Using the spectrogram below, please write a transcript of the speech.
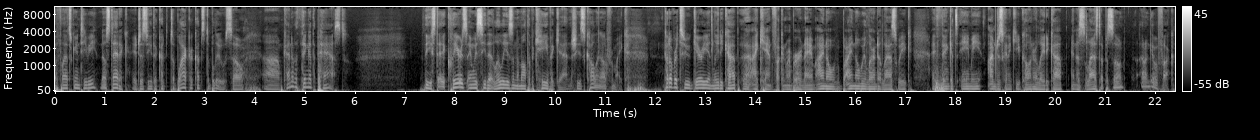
a, flat screen TV, no static. It just either cuts to black or cuts to blue. So, um, kind of a thing of the past. The static clears, and we see that Lily is in the mouth of a cave again. She's calling out for Mike. Cut over to Gary and Lady Cop. Uh, I can't fucking remember her name. I know, I know we learned it last week. I think it's Amy. I'm just gonna keep calling her Lady Cop. And this is the last episode. I don't give a fuck.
